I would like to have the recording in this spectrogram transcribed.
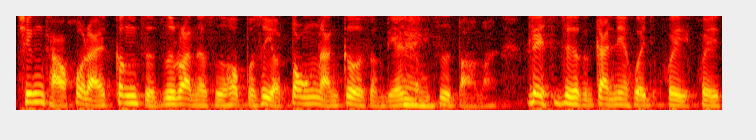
清朝后来庚子之乱的时候，不是有东南各省联省自保吗？类似这个概念会会会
